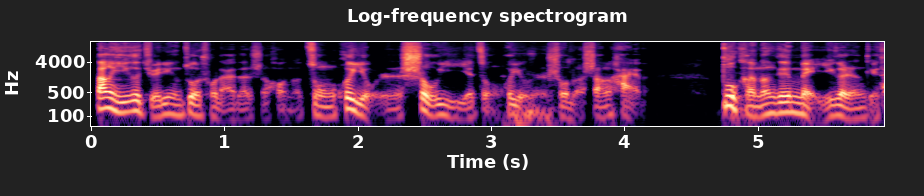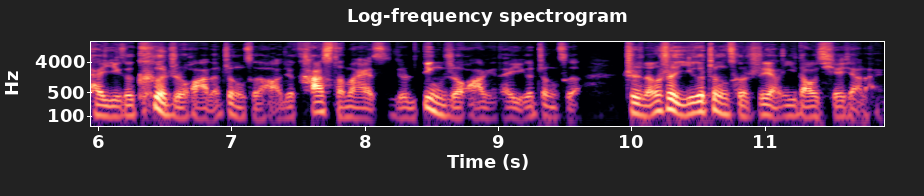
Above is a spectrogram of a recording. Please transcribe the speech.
当一个决定做出来的时候呢，总会有人受益，也总会有人受到伤害的，不可能给每一个人给他一个克制化的政策哈，就 customize 就是定制化给他一个政策，只能是一个政策这样一刀切下来。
